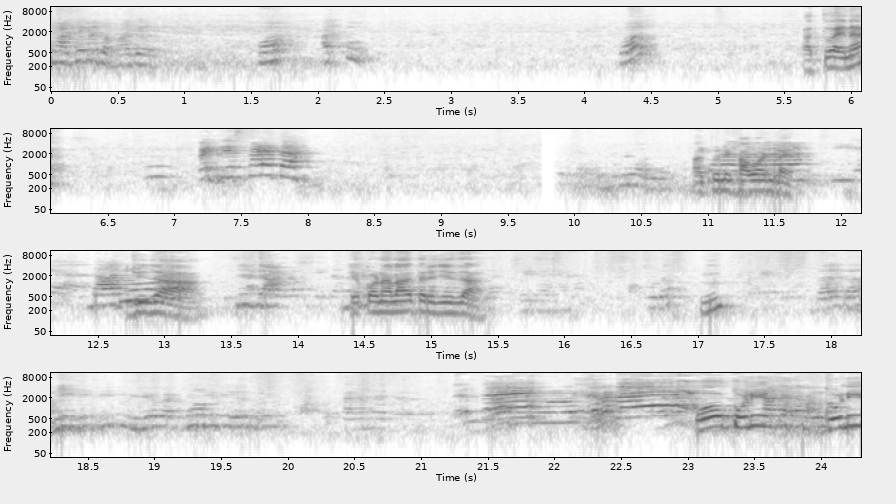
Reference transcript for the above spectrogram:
माझ्याकडे बघ माझ्याकडे कोण आत्तू कोण आत्तू आहे ना? काय ड्रेस काय आता? आत्तूने खावडलाय जिजा. हे कोणाला? तर जिजा. ओ कोणी? कोणी?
